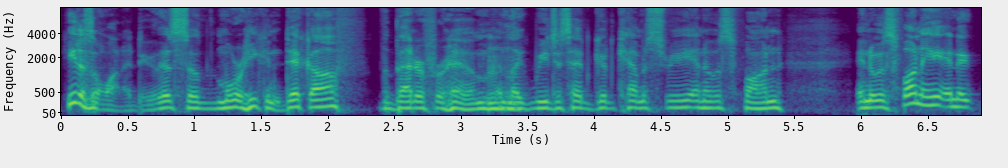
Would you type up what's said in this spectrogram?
he doesn't want to do this. So the more he can dick off, the better for him. And mm-hmm. like we just had good chemistry and it was fun. And it was funny and it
